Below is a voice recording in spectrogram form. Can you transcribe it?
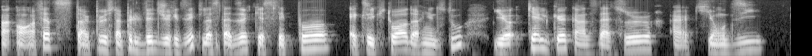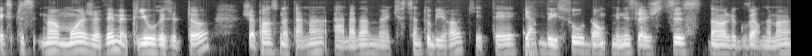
en, en fait, c'est un peu, c'est un peu le vide juridique, là, c'est-à-dire que c'est pas exécutoire de rien du tout. Il y a quelques candidatures qui ont dit explicitement, moi, je vais me plier aux résultats. Je pense notamment à Mme Christiane Taubira, qui était garde des Sceaux, donc ministre de la Justice dans le gouvernement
